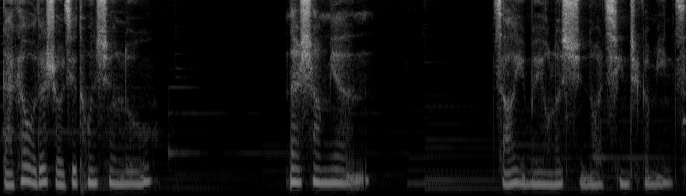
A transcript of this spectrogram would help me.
打开我的手机通讯录，那上面早已没有了许诺清这个名字。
